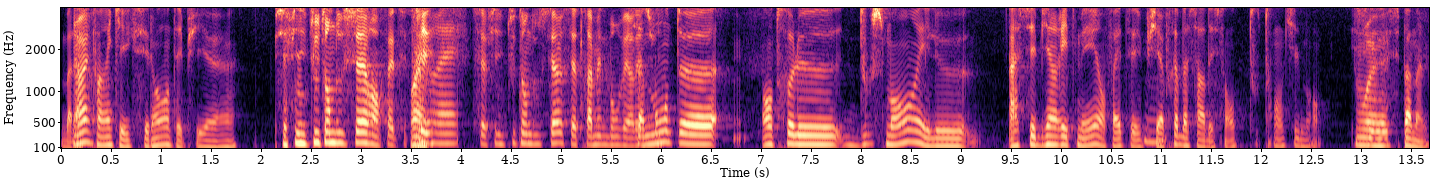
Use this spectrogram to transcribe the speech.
bah, la Ouais. fin qui est excellente et puis euh, Puis ça finit tout en douceur en fait, c'est Ouais. très- Ouais. ça finit tout en douceur, ça te ramène bon vers ça monte euh, entre le doucement et le assez bien rythmé en fait et puis Mhm. après bah, ça redescend tout tranquillement Et c'est- Ouais. c'est pas mal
